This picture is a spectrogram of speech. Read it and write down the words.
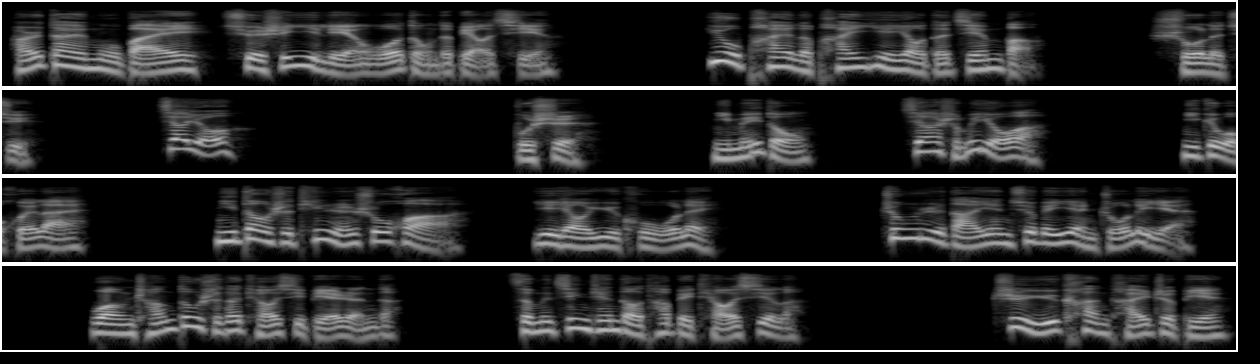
而戴沐白却是一脸我懂的表情，又拍了拍叶耀的肩膀，说了句：“加油。”不是，你没懂，加什么油啊？你给我回来！你倒是听人说话。叶耀欲哭无泪，终日打雁却被雁啄了眼。往常都是他调戏别人的，怎么今天到他被调戏了？至于看台这边，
